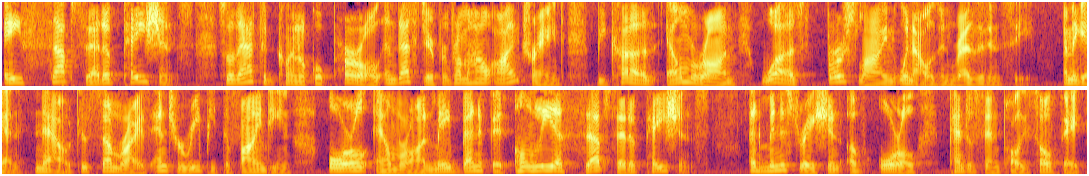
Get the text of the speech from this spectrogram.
a subset of patients. So that's a clinical pearl, and that's different from how I trained because Elmiron was first line when I was in residency. And again, now to summarize and to repeat the finding, oral Elmiron may benefit only a subset of patients. Administration of oral pentosan polysulfate,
